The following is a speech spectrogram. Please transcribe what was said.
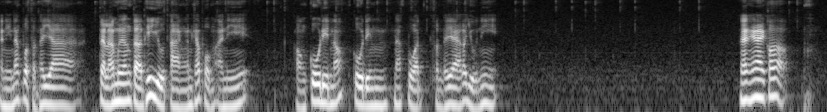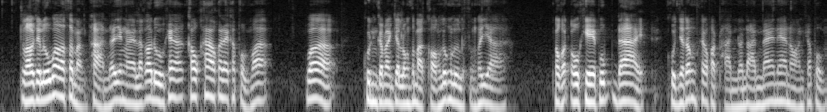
อันนี้นักบวชสนธยา แต่ละเมืองแต่ที่อยู่ต่างกันครับผม อันนี้ของกูดินเนาะ กูดินนักบวชสนธยาก็อยู่นี่ง่ายๆก็ เราจะรู้ว่าเราสมัครผ่านได้ยังไง แล้วก็ดูแค่คร่าวๆก็ได้ครับผมว่า ว่าคุณกำลังจะลงสมัครของลุงเรืองสงธยาพอกดโอเคปุ๊บได้ คุณจะต้องสมัครผ่านดันได้แน่นอนครับผม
